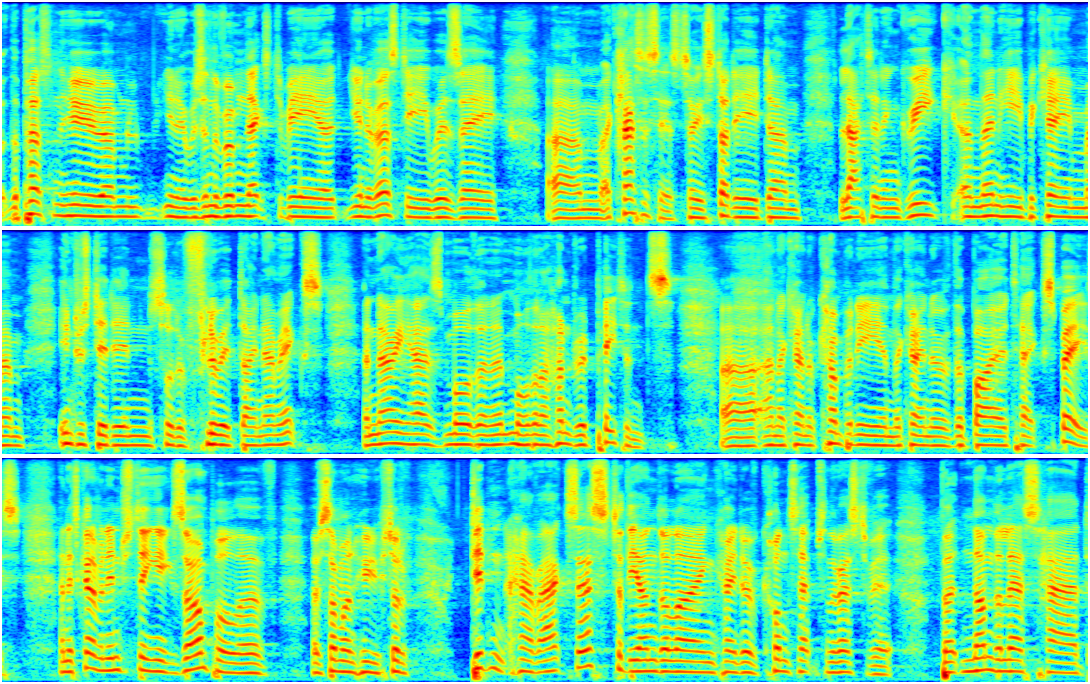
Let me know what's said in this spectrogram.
the person who, um, you know, was in the room next to me at university was a, um, a classicist, so he studied Latin and Greek, and then he became interested in sort of fluid dynamics, and now he has more than, more than 100 patents uh, and a kind of company in the kind of the biotech space. And it's kind of an interesting example of, of someone who sort of didn't have access to the underlying kind of concepts and the rest of it, but nonetheless had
